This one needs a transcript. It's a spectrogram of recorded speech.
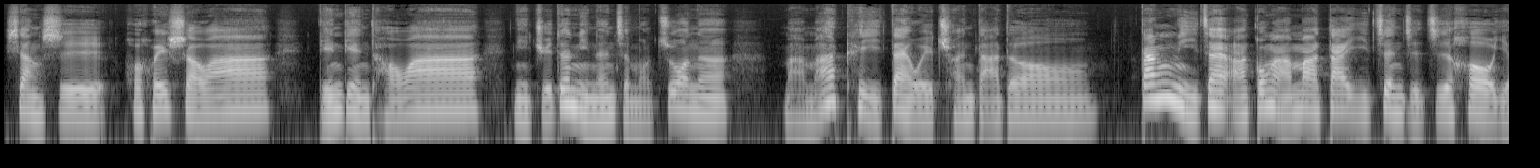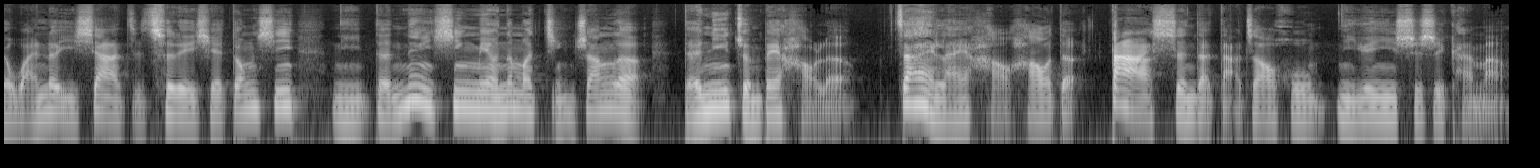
像是挥挥手啊、点点头啊，你觉得你能怎么做呢？妈妈可以代为传达的哦。当你在阿公阿妈待一阵子之后，也玩了一下子，吃了一些东西，你的内心没有那么紧张了。等你准备好了，再来好好的、大声的打招呼，你愿意试试看吗？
